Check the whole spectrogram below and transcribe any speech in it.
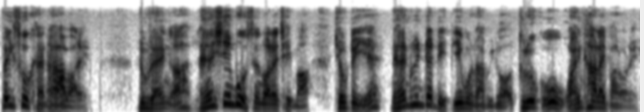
ပိတ်ဆို့ခံထားရပါတယ်လူတိုင်းကလမ်းရှင်းဖို့ဆင်းသွားတဲ့ချိန်မှာရုတ်တရက်နန်းတွင်တက်တွေပြေးဝင်လာပြီးတော့သူတို့ကိုဝိုင်းထားလိုက်ပါတော့တယ်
